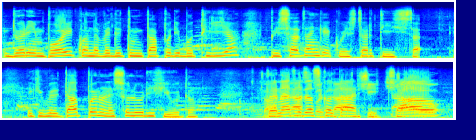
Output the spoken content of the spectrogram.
D'ora in poi, quando vedete un tappo di bottiglia, pensate anche a questo artista e che quel tappo non è solo un rifiuto. Tornate ad ascoltarci. Ciao.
